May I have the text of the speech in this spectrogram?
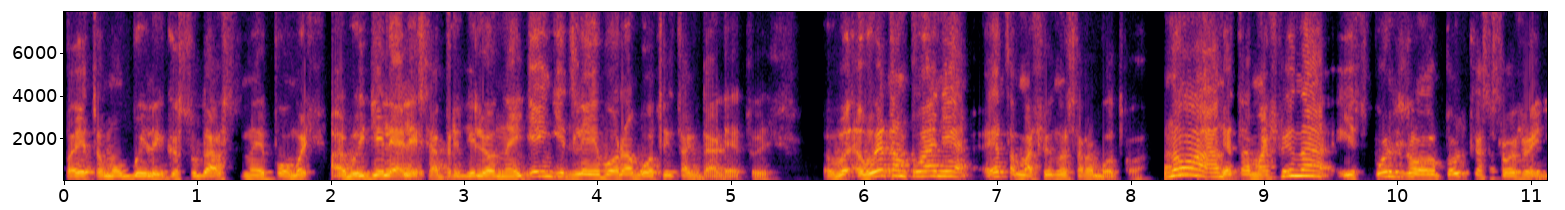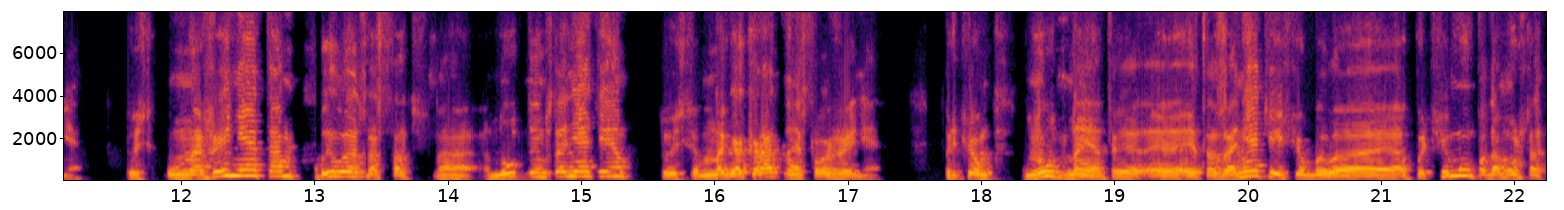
поэтому были государственная помощь, выделялись определенные деньги для его работы и так далее. То есть в, в этом плане эта машина сработала. Но эта машина использовала только сложение. То есть умножение там было достаточно нудным занятием, то есть многократное сложение. Причем нудное это, э, это занятие еще было. Почему? Потому что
